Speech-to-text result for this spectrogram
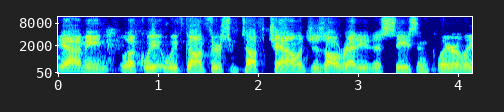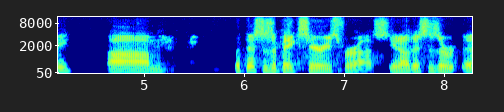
Yeah, I mean, look, we we've gone through some tough challenges already this season, clearly. Um, but this is a big series for us. You know, this is a uh,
